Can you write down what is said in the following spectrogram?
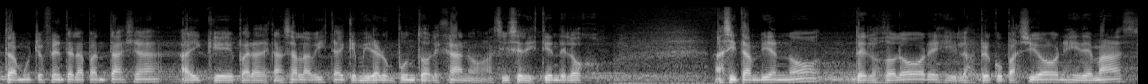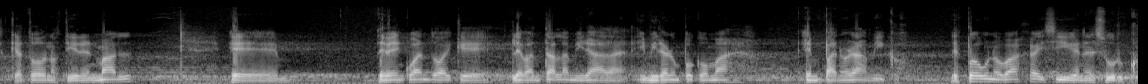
está mucho frente a la pantalla, hay que, para descansar la vista, hay que mirar un punto lejano, así se distiende el ojo. Así también, ¿no? De los dolores y las preocupaciones y demás, que a todos nos tienen mal, eh, de vez en cuando hay que levantar la mirada y mirar un poco más en panorámico. Después uno baja y sigue en el surco.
